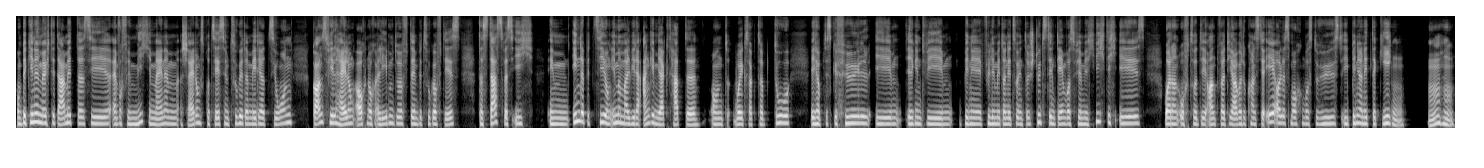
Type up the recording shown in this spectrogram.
Und beginnen möchte damit, dass ich einfach für mich in meinem Scheidungsprozess im Zuge der Mediation ganz viel Heilung auch noch erleben durfte in Bezug auf das, dass das, was ich in der Beziehung immer mal wieder angemerkt hatte und wo ich gesagt habe, du, ich habe das Gefühl, ich, irgendwie bin ich, fühle ich mich da nicht so unterstützt in dem, was für mich wichtig ist, war dann oft so die Antwort, ja, aber du kannst ja eh alles machen, was du willst, ich bin ja nicht dagegen. Mhm.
